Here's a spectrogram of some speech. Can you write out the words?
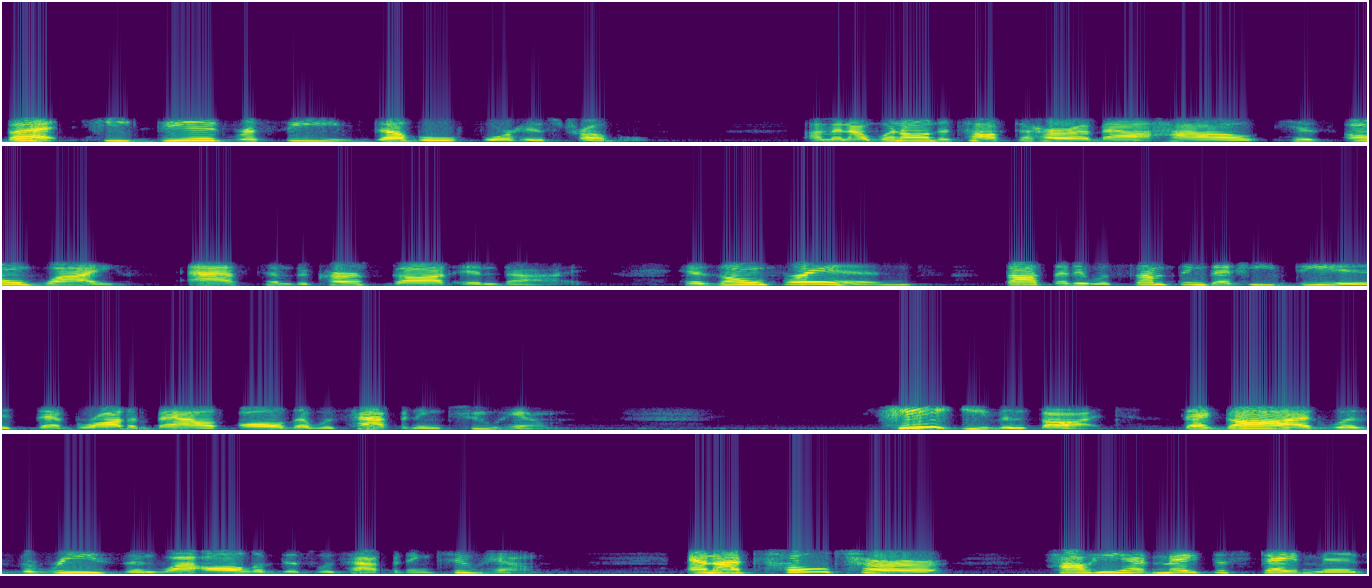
But he did receive double for his trouble. I mean, I went on to talk to her about how his own wife asked him to curse God and die. His own friends thought that it was something that he did that brought about all that was happening to him. He even thought that God was the reason why all of this was happening to him. And I told her how he had made the statement,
